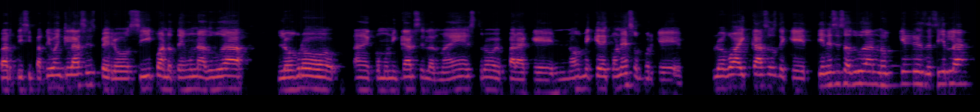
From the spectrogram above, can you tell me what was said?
participativo en clases, pero sí cuando tengo una duda logro eh, comunicárselo al maestro para que no me quede con eso, porque luego hay casos de que tienes esa duda, no quieres decirla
